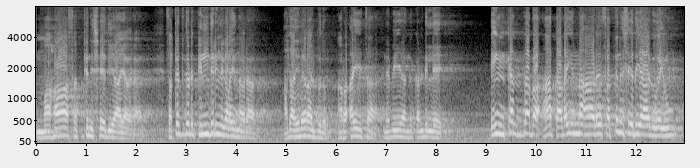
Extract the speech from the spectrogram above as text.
മഹാസത്യനിഷേധിയായ ഒരാൾ. സത്യത്തോട് പിന്തിരിഞ്ഞു കളയുന്ന ഒരാൾ. അത് അതിലേറെ അത്ഭുതം. അറഅയ്ത നബിയെ അങ്ങ് കണ്ടില്ലേ? ഇൻ കദ്ദബ ആ തടയുന്ന ആൾ സത്യനിഷേധിയാകുകയും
